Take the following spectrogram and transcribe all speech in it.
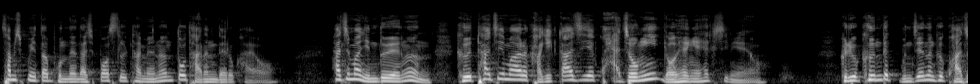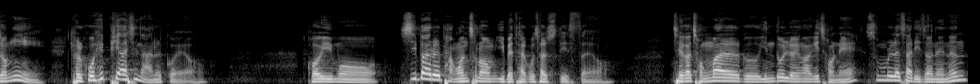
30분 있다 본네 다시 버스를 타면은 또 다른 데로 가요. 하지만 인도 여행은 그 타지마를 가기까지의 과정이 여행의 핵심이에요. 그리고 근데 문제는 그 과정이 결코 해피하진 않을 거예요. 거의 뭐 씨발을 방언처럼 입에 달고 살 수도 있어요. 제가 정말 그 인도를 여행하기 전에 24살 이전에는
